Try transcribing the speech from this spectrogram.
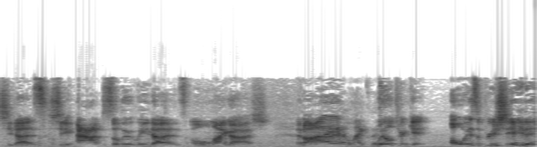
She does. She absolutely does. Oh my gosh. And I I like this. will drink it. Always appreciate it.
